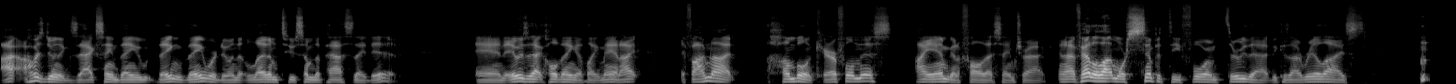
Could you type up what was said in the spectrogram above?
I, I was doing the exact same thing they they were doing that led them to some of the paths they did. And it was that whole thing of like, man, I if I'm not humble and careful in this, I am going to follow that same track. And I found a lot more sympathy for them through that because I realized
